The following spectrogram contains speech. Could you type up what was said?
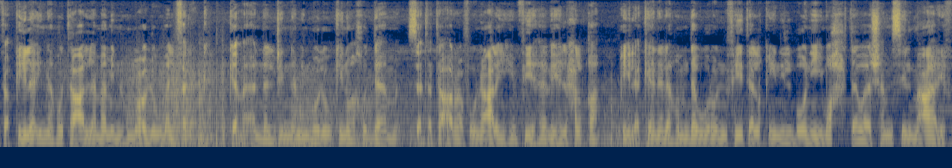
فقيل إنه تعلم منهم علوم الفلك كما أن الجن من ملوك وخدام ستتعرفون عليهم في هذه الحلقة. قيل كان لهم دور في تلقين البوني محتوى شمس المعارف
